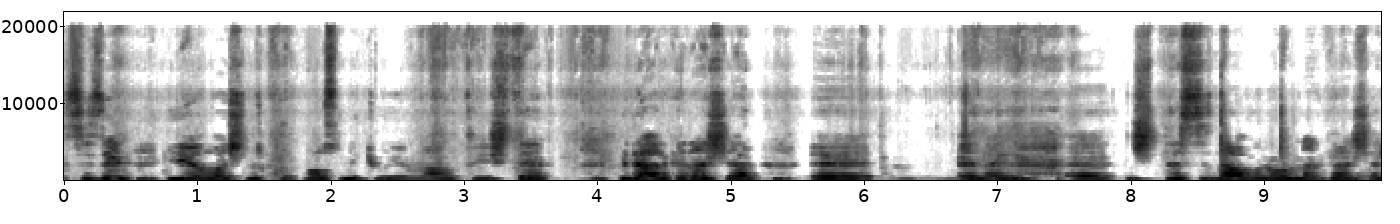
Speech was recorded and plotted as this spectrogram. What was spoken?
Sizin yılbaşınız kutlu olsun 2026 işte. Bir de arkadaşlar e, e, e, işte siz de abone olun arkadaşlar.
